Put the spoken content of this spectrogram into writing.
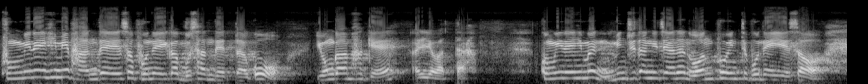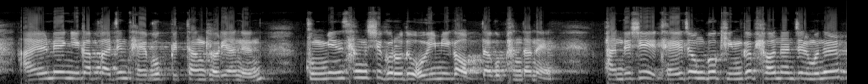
국민의 힘이 반대해서 본회의가 무산됐다고 용감하게 알려왔다. 국민의힘은 민주당이 제안한 원포인트 본회의에서 알맹이가 빠진 대북 규탄 결의안은 국민 상식으로도 의미가 없다고 판단해 반드시 대정부 긴급 현안 질문을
